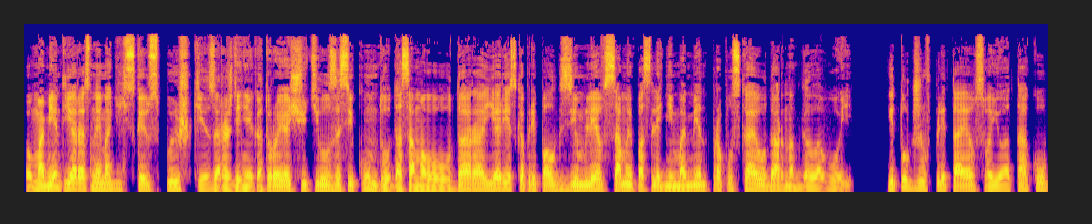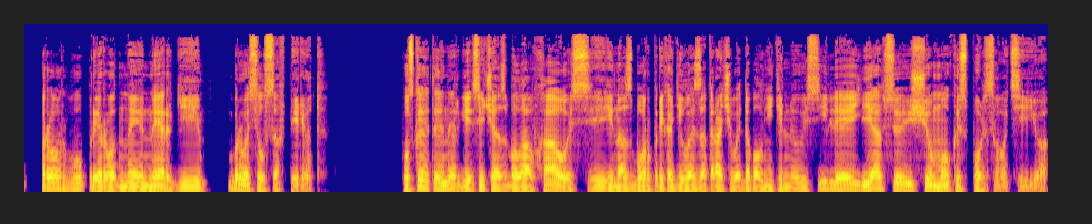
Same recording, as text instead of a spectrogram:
В момент яростной магической вспышки, зарождение которой я ощутил за секунду до самого удара, я резко припал к земле в самый последний момент, пропуская удар над головой, и тут же, вплетая в свою атаку прорву природной энергии, бросился вперед. Пускай эта энергия сейчас была в хаосе, и на сбор приходилось затрачивать дополнительные усилия, я все еще мог использовать ее.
